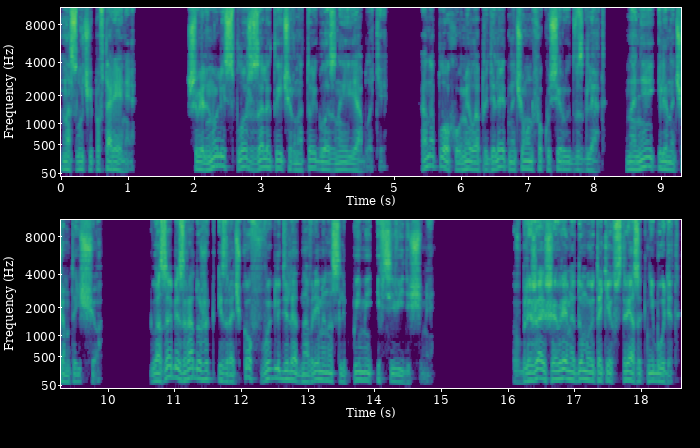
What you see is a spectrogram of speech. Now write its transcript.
на случай повторения». Шевельнулись сплошь залитые чернотой глазные яблоки. Она плохо умела определять, на чем он фокусирует взгляд, на ней или на чем-то еще. Глаза без радужек и зрачков выглядели одновременно слепыми и всевидящими. «В ближайшее время, думаю, таких встрясок не будет».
